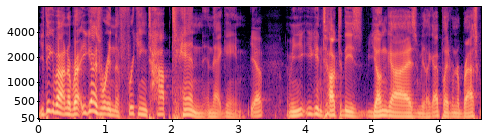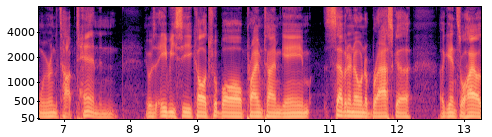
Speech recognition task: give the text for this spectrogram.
you think about Nebraska. You guys were in the freaking top ten in that game. Yep. I mean, you, you can talk to these young guys and be like, "I played for Nebraska when we were in the top ten, and it was ABC college football primetime game, seven and zero Nebraska." Against Ohio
